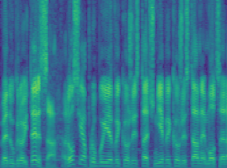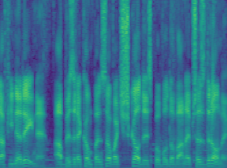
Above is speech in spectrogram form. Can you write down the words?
Według Reutersa Rosja próbuje wykorzystać niewykorzystane moce rafineryjne, aby zrekompensować szkody spowodowane przez drony.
